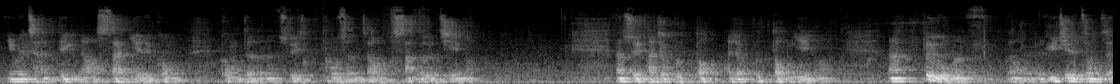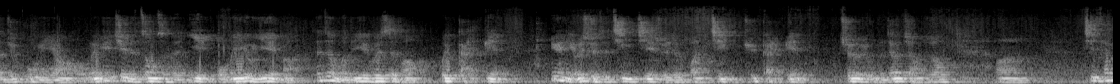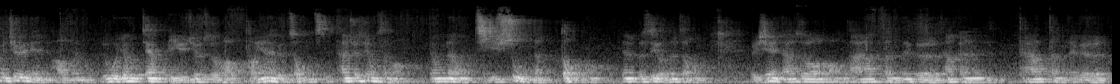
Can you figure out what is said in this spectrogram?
因为禅定，然后善业的功功德呢，所以投生到上恶界嘛。那所以他就不动，他叫不动业嘛。那对我们，嗯，我们欲界的众生就不一样了。我们欲界的众生的业，我们也有业嘛，但是我们的业会什么？会改变，因为你会随着境界、随着环境去改变。就是我们这样讲说，嗯，其实他们就有点好。我们如果用这样比喻，就是说，哈，同样一个种子，它就是用什么？用那种急速冷冻哦，因为不是有那种有些人他说哦，他要等那个他可能他要等那个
